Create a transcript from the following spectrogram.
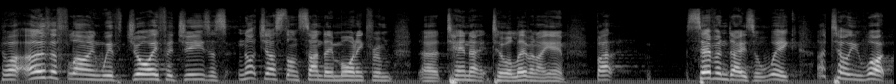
who are overflowing with joy for Jesus, not just on Sunday morning from uh, 10 to 11 a.m., but seven days a week, I tell you what,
